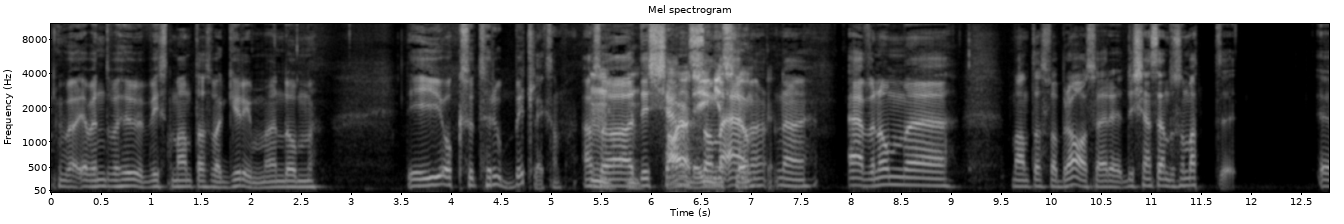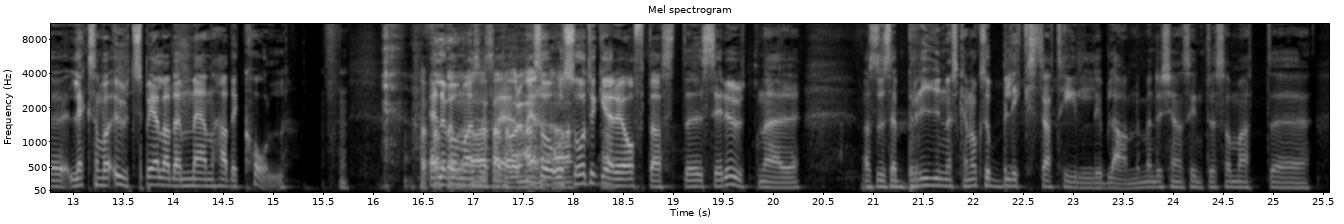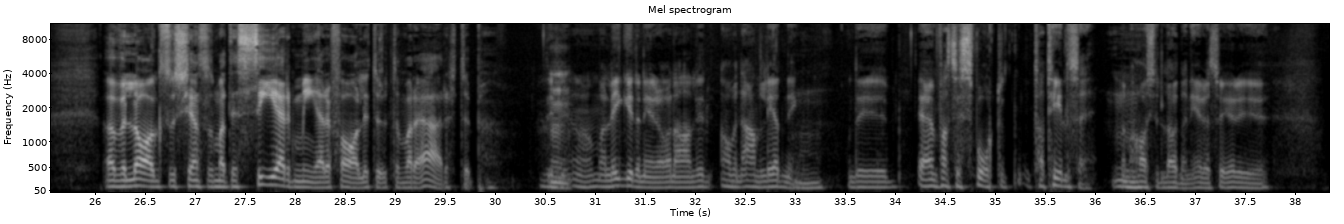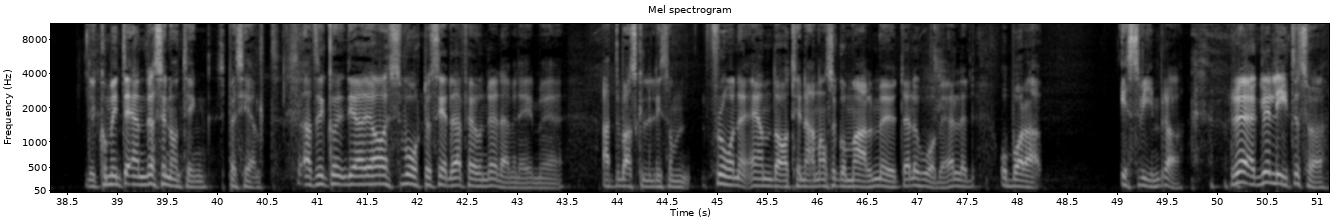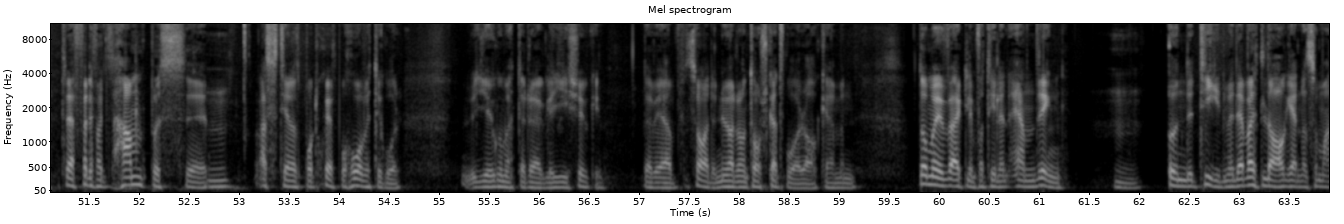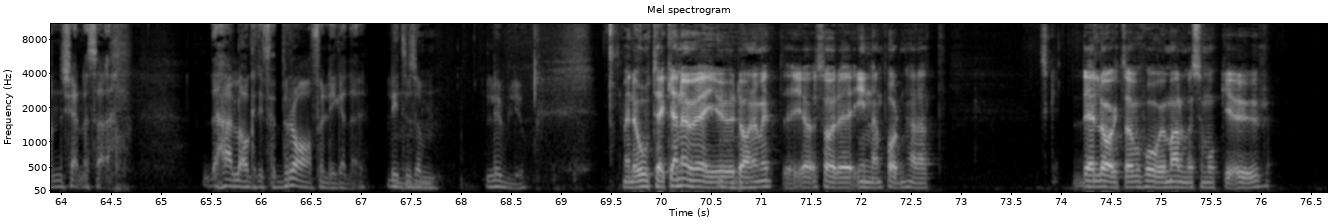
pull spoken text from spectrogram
jag vet inte vad- hur, visst Mantas var grym, men de, det är ju också trubbigt liksom. Alltså Mm, mm. det känns ja, det är som, även, nej, även om eh, Mantas var bra så är det, det känns ändå som att eh, Leksand var utspelade men hade koll. Fattar- Eller vad man ska säga. Alltså, och så tycker ja. jag det oftast eh, ser ut när, alltså så här, Brynäs kan också blixtra till ibland, men det känns inte som att eh, överlag så känns det som att det ser mer farligt ut än vad det är. Typ. Mm. ja, man ligger där nere av en, anled, av en anledning. Mm. Och det är, även fast det är svårt att ta till sig när man Mm. har sitt lag där nere så är det ju... Det kommer inte ändra sig någonting speciellt. Det- jag har svårt att se, det är därför jag undrar det där med dig. Med, att det bara skulle liksom... Från en dag till en annan så går Malmö ut, eller HV, eller, och bara är svinbra. Rögle lite så. Träffade faktiskt Hampus, eh, Mm. assisterande sportchef på Hovet igår. Djurgården mötte Rögle J20. Där vi sa det. Nu hade de torskat två raka, men de har ju verkligen fått till en ändring Mm. under tid, men det var ett lag ändå som man känner så här. Det här laget är för bra för att ligga där. Lite som Luleå. Men det otäcka nu är ju, Mm. Daniel, jag sa det innan podden här att det laget av HV Malmö som åker ur,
